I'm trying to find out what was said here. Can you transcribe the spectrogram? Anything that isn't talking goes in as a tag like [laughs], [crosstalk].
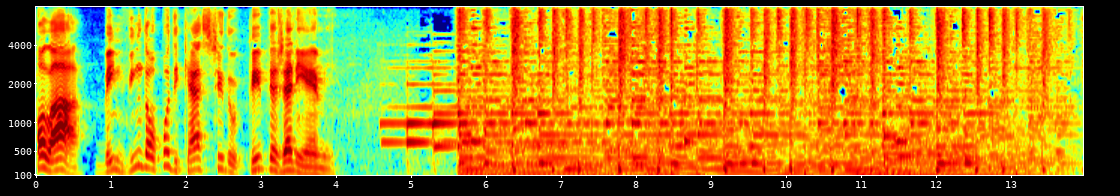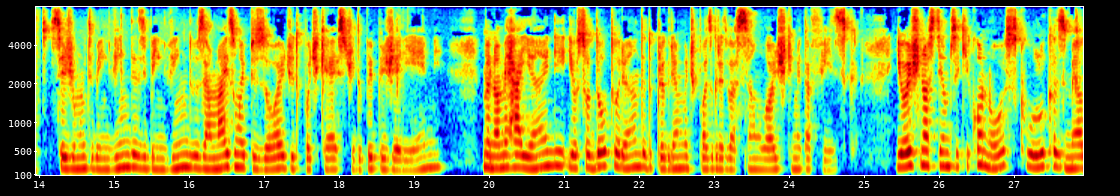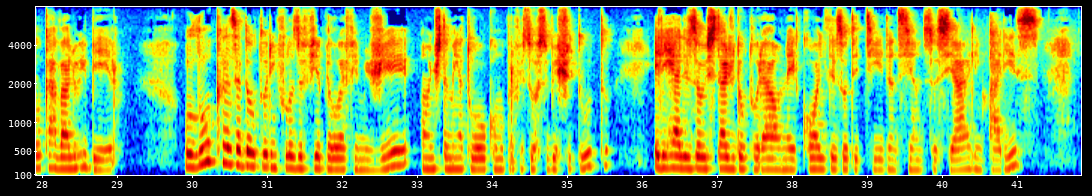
Olá, bem-vindo ao podcast do PPGLM. Sejam muito bem-vindas e bem-vindos a mais um episódio do podcast do PPGLM. Meu nome é Rayane e eu sou doutoranda do programa de pós-graduação Lógica e Metafísica. E hoje nós temos aqui conosco o Lucas Melo Carvalho Ribeiro. O Lucas é doutor em filosofia pela UFMG, onde também atuou como professor substituto. Ele realizou estágio doutoral na École des Hautes Études en Sciences Sociales, em Paris.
